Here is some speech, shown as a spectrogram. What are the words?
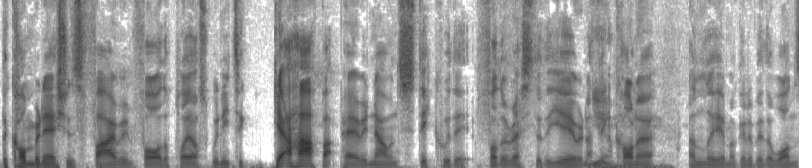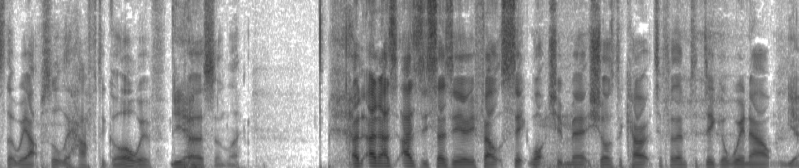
the combinations firing for the playoffs. We need to get a halfback pairing now and stick with it for the rest of the year. And I Yeah. think Connor and Liam are going to be the ones that we absolutely have to go with, Yeah. personally. And, and as as he says here, he felt sick watching mate. Shows the character for them to dig a win out. Yeah,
